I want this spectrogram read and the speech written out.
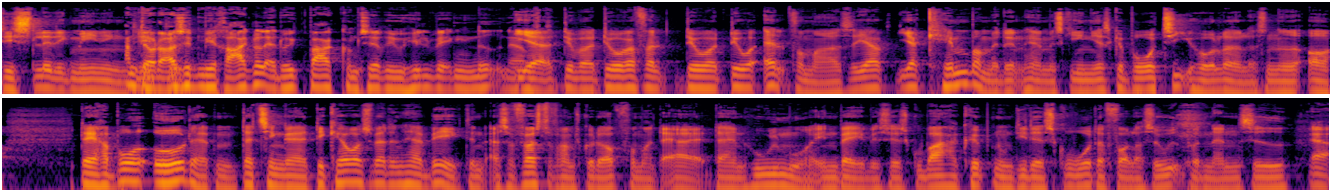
det er slet ikke meningen. Jamen, det var da også et mirakel, at du ikke bare kom til at rive hele væggen ned nærmest. Ja, det var, det var i hvert fald det var, det var alt for meget. Så jeg, jeg kæmper med den her maskine. Jeg skal bore 10 huller eller sådan noget. Og da jeg har boret 8 af dem, der tænker jeg, det kan jo også være den her væg. Den, altså først og fremmest går det op for mig, der er, der er en hulmur inde bag. Hvis jeg skulle bare have købt nogle af de der skruer, der folder sig ud på den anden side. Ja.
